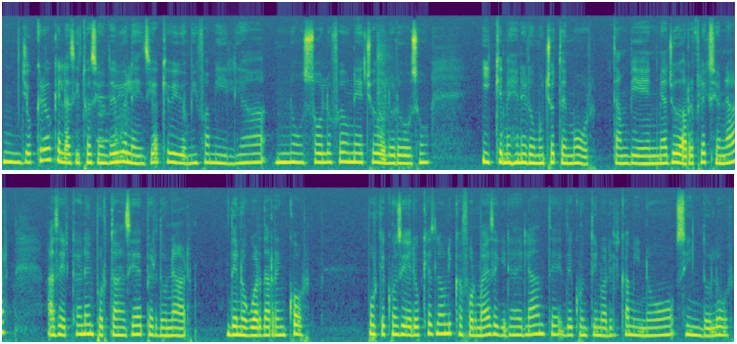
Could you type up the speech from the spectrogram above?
Yo creo que la situación de violencia que vivió mi familia no solo fue un hecho doloroso y que me generó mucho temor, también me ayudó a reflexionar acerca de la importancia de perdonar, de no guardar rencor, porque considero que es la única forma de seguir adelante, de continuar el camino sin dolor.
